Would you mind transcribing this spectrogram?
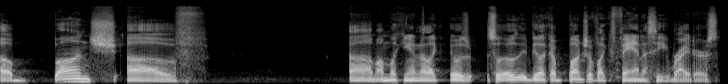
a bunch of. Um, I'm looking at it like it was so it was, it'd be like a bunch of like fantasy writers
